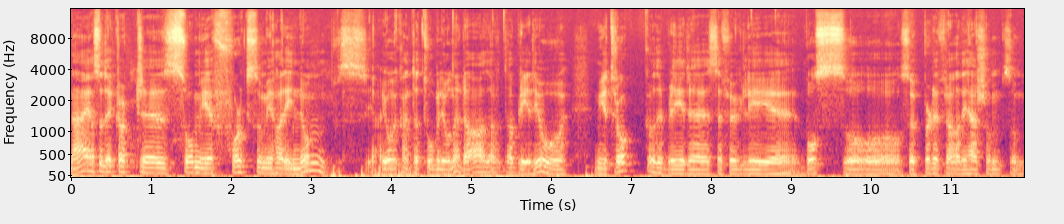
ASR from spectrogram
Nei, altså det er klart eh, så mye folk som vi har innom, ja, i overkant av to millioner, da, da, da, blir det jo mye tråkk. Og det blir eh, selvfølgelig eh, boss og, søppel fra de her som, som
